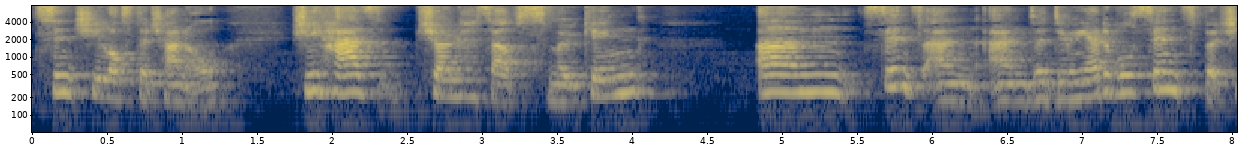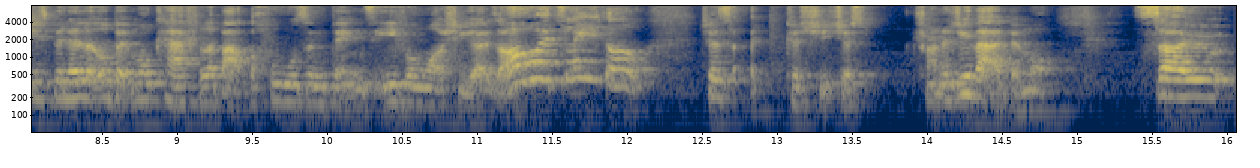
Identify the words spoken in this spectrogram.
since she lost her channel. She has shown herself smoking um, since and, and doing edibles since, but she's been a little bit more careful about the hauls and things, even while she goes, oh, it's legal, just because she's just trying to do that a bit more. So,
